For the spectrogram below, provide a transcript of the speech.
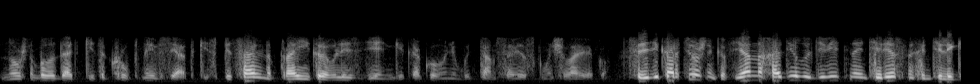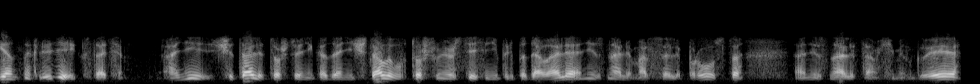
нужно было дать какие-то крупные взятки, специально проигрывались деньги какому-нибудь там советскому человеку. Среди картежников я находил удивительно интересных, интеллигентных людей, кстати. Они читали то, что я никогда не читал, и то, что в университете не преподавали. Они знали Марселя Пруста, они знали там Хемингуэя.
